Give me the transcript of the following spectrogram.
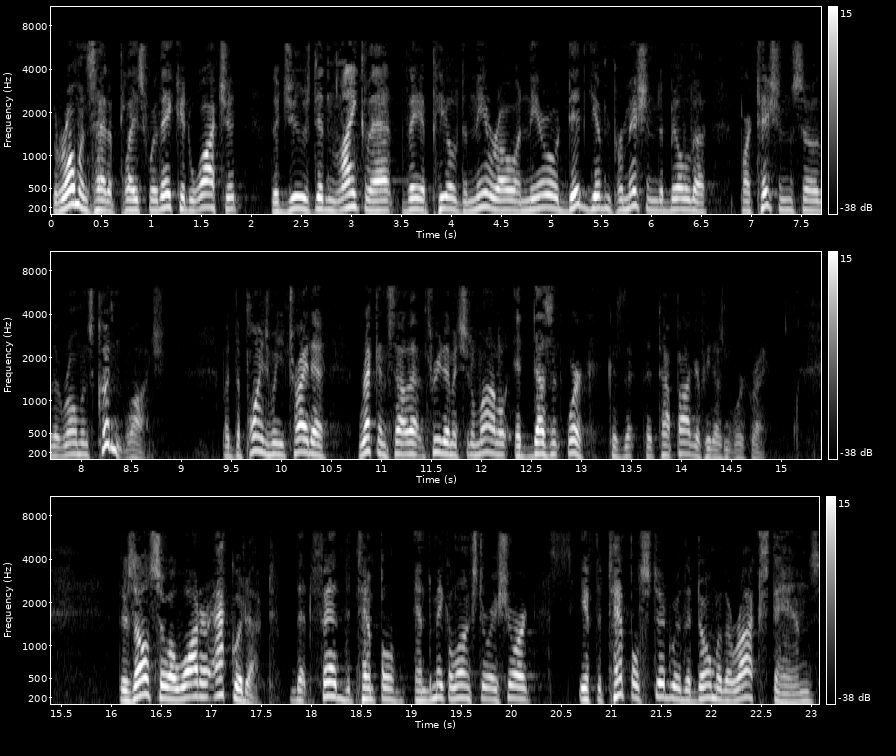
The Romans had a place where they could watch it. The Jews didn't like that. They appealed to Nero, and Nero did give them permission to build a partition so the Romans couldn't watch. But the point is, when you try to reconcile that in three dimensional model, it doesn't work because the, the topography doesn't work right. There's also a water aqueduct that fed the temple, and to make a long story short, if the temple stood where the Dome of the Rock stands,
